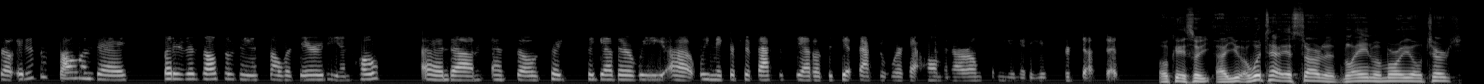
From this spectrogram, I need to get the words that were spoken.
So it is a solemn day, but it is also a day of solidarity and hope. And um, and so to, together we uh, we make the trip back to Seattle to get back to work at home in our own communities for justice. Okay, so are you? What time it started at Blaine Memorial Church?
